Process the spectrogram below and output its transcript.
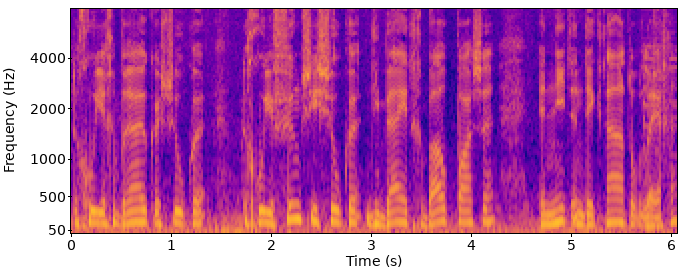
de goede gebruikers zoeken, de goede functies zoeken die bij het gebouw passen en niet een dictaat opleggen.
